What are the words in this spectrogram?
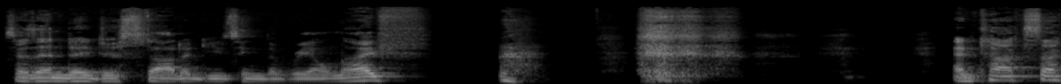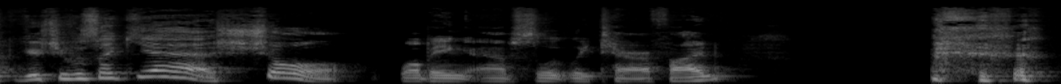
So then they just started using the real knife. and Tak Sakaguchi was like, yeah, sure, while being absolutely terrified.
